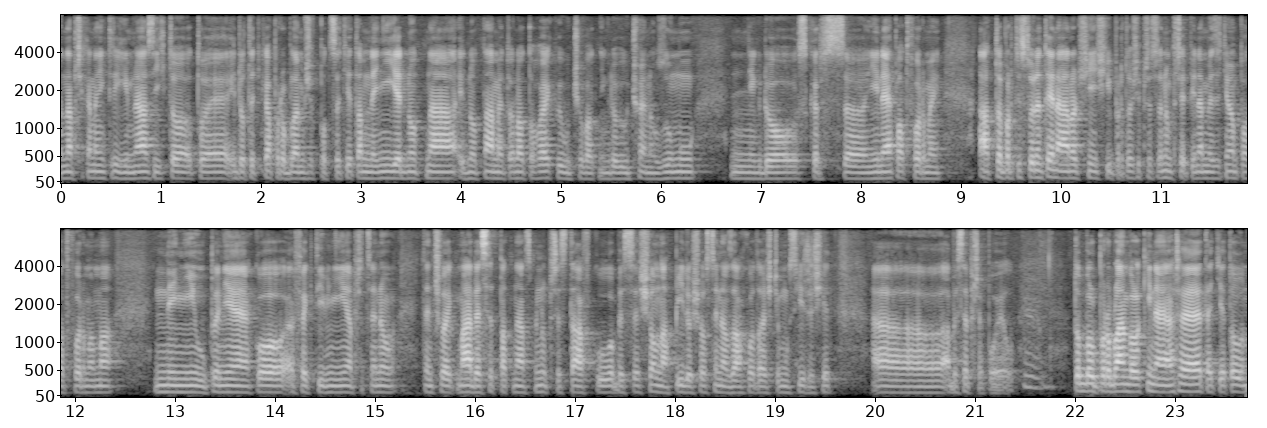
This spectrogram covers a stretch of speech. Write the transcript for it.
Například na některých gymnázích to, to je i doteďka problém, že v podstatě tam není jednotná, jednotná metoda toho, jak vyučovat. Někdo vyučuje na Zoomu, někdo skrz jiné platformy. A to pro ty studenty je náročnější, protože přece jenom přepína mezi těmi platformama není úplně jako efektivní a přece jenom ten člověk má 10-15 minut přestávku, aby se šel napít, došel si na záchod a ještě musí řešit, uh, aby se přepojil. Hmm. To byl problém velký na jaře, teď je to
